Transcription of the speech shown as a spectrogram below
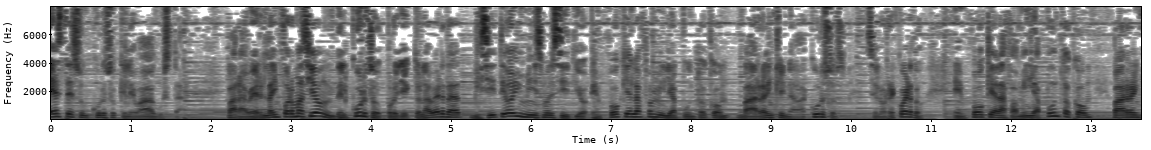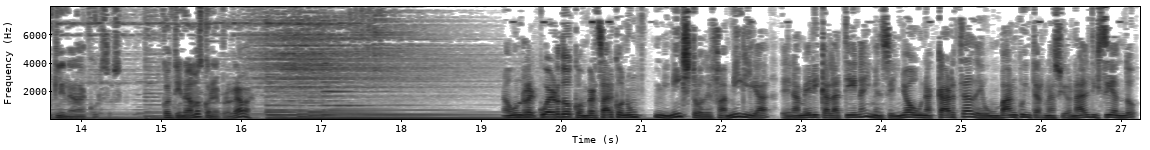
este es un curso que le va a gustar. Para ver la información del curso Proyecto La Verdad, visite hoy mismo el sitio enfoquealafamilia.com barra inclinada cursos. Se lo recuerdo, enfoquealafamilia.com barra inclinada cursos. Continuamos con el programa. Aún recuerdo conversar con un ministro de familia en América Latina y me enseñó una carta de un banco internacional diciendo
